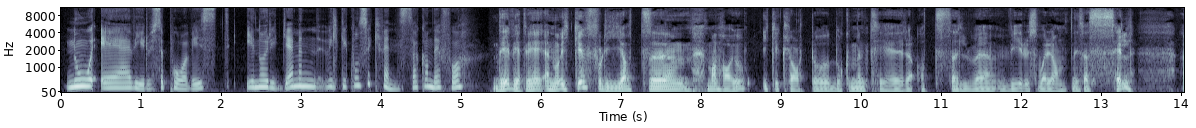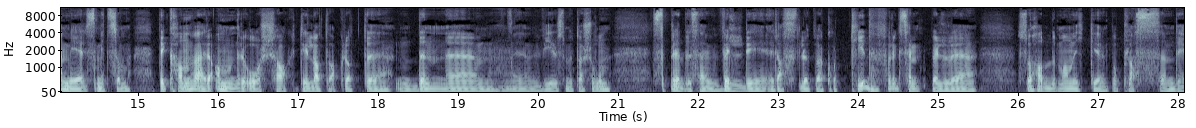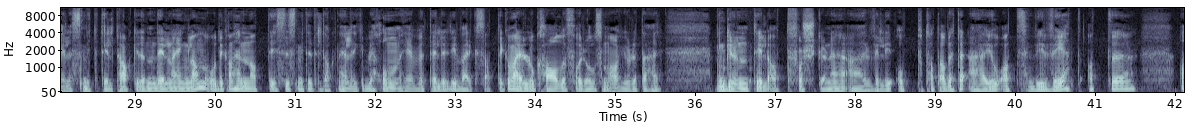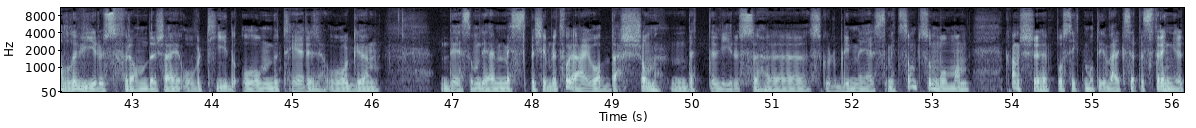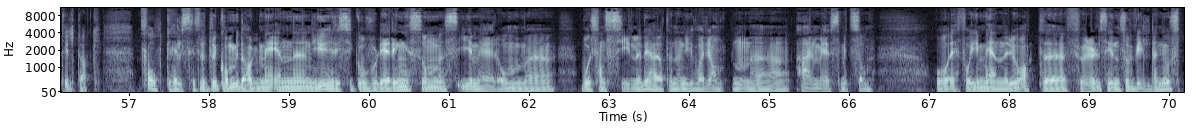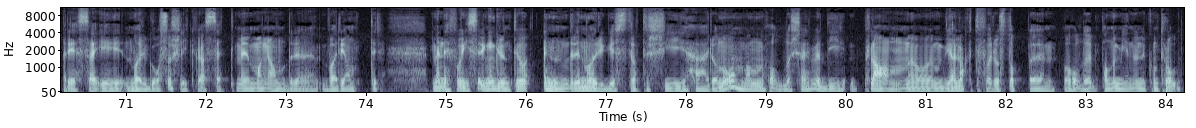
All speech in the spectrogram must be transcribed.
Nå er viruset påvist i Norge, men hvilke konsekvenser kan det få? Det vet vi ennå ikke, fordi at uh, man har jo ikke klart å dokumentere at selve virusvarianten i seg selv er mer smittsom. Det kan være andre årsaker til at akkurat denne virusmutasjonen spredde seg veldig raskt i løpet av kort tid. F.eks. Eh, så hadde man ikke på plass en del smittetiltak i denne delen av England, og det kan hende at disse smittetiltakene heller ikke ble håndhevet eller iverksatt. Det kan være lokale forhold som avgjør dette her. Men grunnen til at forskerne er veldig opptatt av dette, er jo at vi vet at eh, alle virus forandrer seg over tid og muterer. og eh, det som de er mest bekymret for, er jo at dersom dette viruset eh, skulle bli mer smittsomt, så må man kanskje på sikt måtte iverksette strengere tiltak. Folkehelseinstituttet kom i dag med en eh, ny risikovurdering som sier mer om eh, hvor sannsynlig det er at denne nye varianten er mer smittsom. Og FHI mener jo at før eller siden så vil den jo spre seg i Norge også, slik vi har sett med mange andre varianter. Men FHI ser ingen grunn til å endre Norges strategi her og nå. Man holder seg ved de planene vi har lagt for å stoppe og holde pandemien under kontroll.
